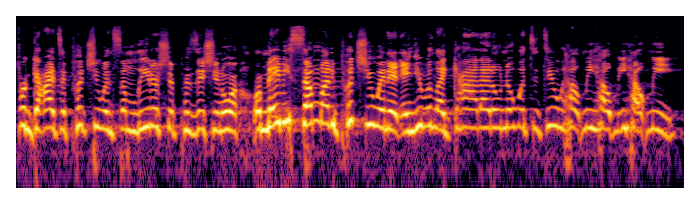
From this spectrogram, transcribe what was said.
for God to put you in some leadership position, or, or maybe somebody put you in it and you were like, God, I don't know what to do. Help me, help me, help me.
